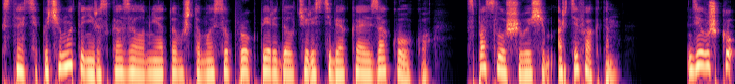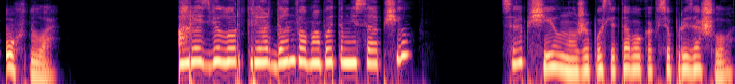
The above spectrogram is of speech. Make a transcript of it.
Кстати, почему ты не рассказала мне о том, что мой супруг передал через тебя Кае заколку с подслушивающим артефактом? Девушка охнула. «А разве лорд Триордан вам об этом не сообщил?» Сообщил, но уже после того, как все произошло.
